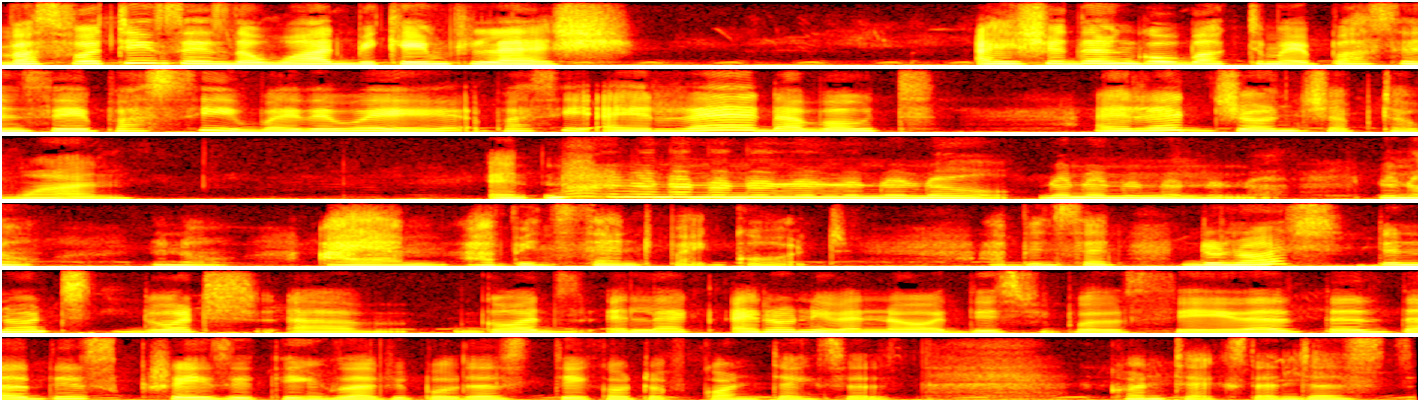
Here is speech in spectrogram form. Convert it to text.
Verse 14 says, The word became flesh. I should then go back to my pastor and say, Pasi, by the way, Pasi, I read about, I read John chapter 1. And no, no, no, no, no, no, no, no, no, no, no, no, no, no, no, no, no, no, no, no. I am, I've been sent by God. I've been sent. Do not, do not, what um, God's elect. I don't even know what these people say. That, that, that these crazy things that people just take out of context, as, context and just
